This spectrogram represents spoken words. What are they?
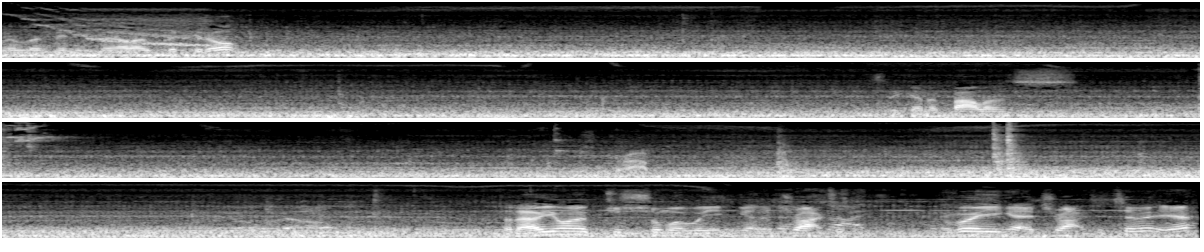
Will the mini Merlo pick it up? Is he going to balance? Just grab. Don't know, you want to just somewhere where you can get the tractor, where you can get a tractor to it, yeah?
